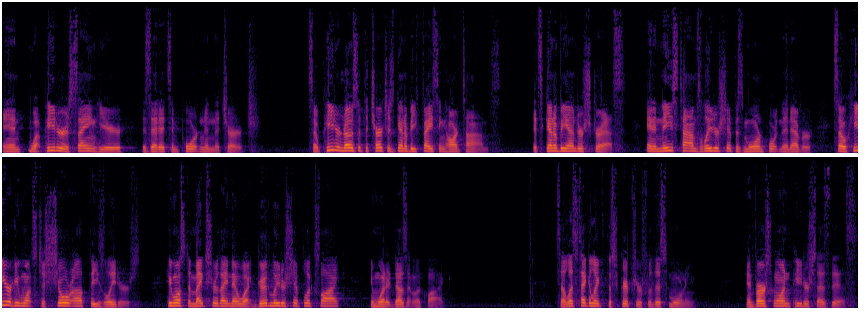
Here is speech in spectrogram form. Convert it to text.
And what Peter is saying here is that it's important in the church. So Peter knows that the church is going to be facing hard times, it's going to be under stress. And in these times, leadership is more important than ever. So here he wants to shore up these leaders. He wants to make sure they know what good leadership looks like and what it doesn't look like. So let's take a look at the scripture for this morning. In verse 1, Peter says this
